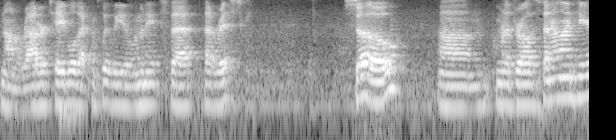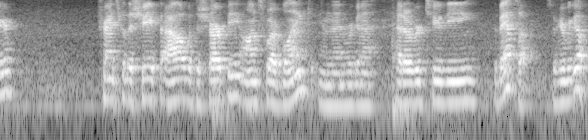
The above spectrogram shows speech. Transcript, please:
And on a router table, that completely eliminates that, that risk. So um, I'm going to draw the center line here, transfer the shape out with a Sharpie onto our blank, and then we're going to head over to the, the bandsaw. So here we go.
